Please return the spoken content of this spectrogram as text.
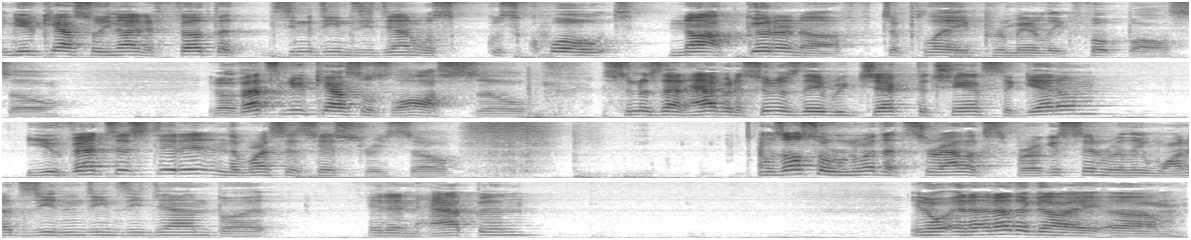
Newcastle United felt that Zinedine Zidane was was quote not good enough to play Premier League football. So, you know that's Newcastle's loss. So as soon as that happened, as soon as they reject the chance to get him, Juventus did it, and the rest is history. So it was also rumored that Sir Alex Ferguson really wanted Zinedine Zidane, but it didn't happen. You know, and another guy. Um,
